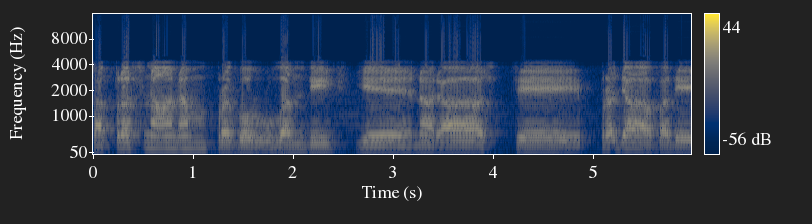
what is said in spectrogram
तत्र स्नानं प्रकुर्वन्ति ये नराश्चे प्रजापदे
